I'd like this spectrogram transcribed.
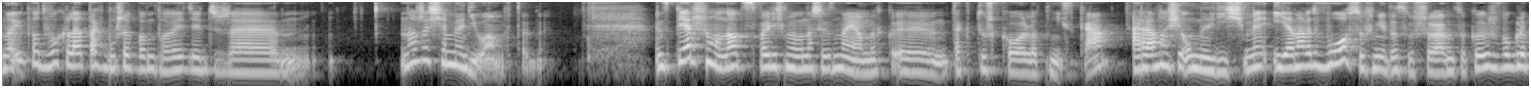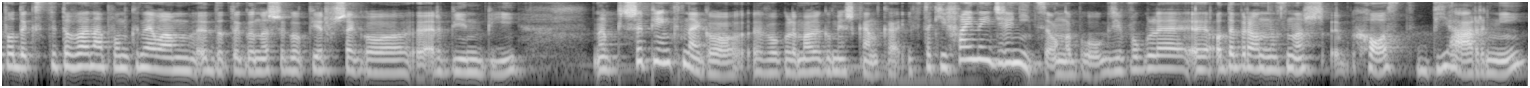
no i po dwóch latach muszę wam powiedzieć, że no, że się myliłam wtedy. Więc pierwszą noc spaliśmy u naszych znajomych, yy, tak tuż koło lotniska, a rano się umyliśmy i ja nawet włosów nie dosuszyłam, tylko już w ogóle podekscytowana pomknęłam do tego naszego pierwszego Airbnb. No, przepięknego w ogóle małego mieszkanka. I w takiej fajnej dzielnicy ono było, gdzie w ogóle y, odebrał nas nasz host, Biarni.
